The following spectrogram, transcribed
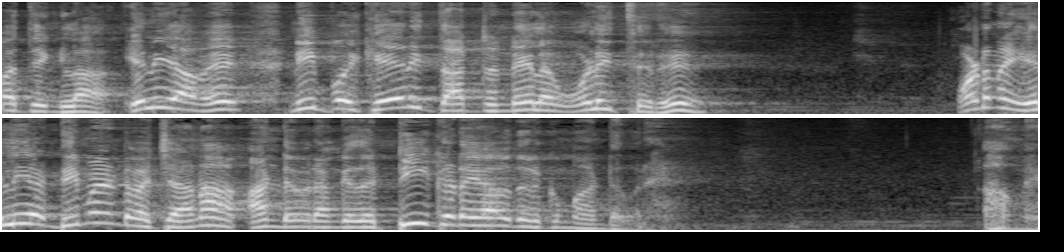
பார்த்தீங்களா? எலியாவே நீ போய் கேரி தாட்டண்டையில ஒளித்திரு. உடனே எலியா டிமாண்ட் வச்சானா ஆண்டவர் அங்க டீ கடையாவது இருக்குமா ஆண்டவர்? ஆமே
